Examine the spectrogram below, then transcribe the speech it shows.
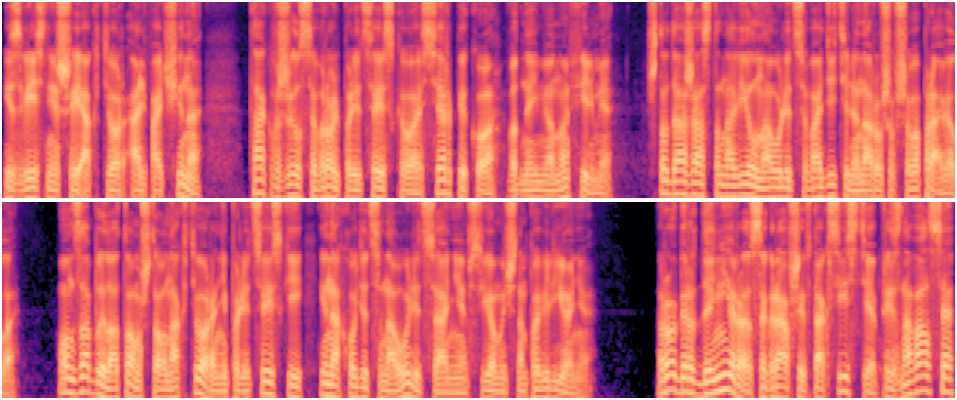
Известнейший актер Аль Пачино так вжился в роль полицейского Серпико в одноименном фильме, что даже остановил на улице водителя, нарушившего правила. Он забыл о том, что он актер, а не полицейский, и находится на улице, а не в съемочном павильоне. Роберт Де Ниро, сыгравший в «Таксисте», признавался,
